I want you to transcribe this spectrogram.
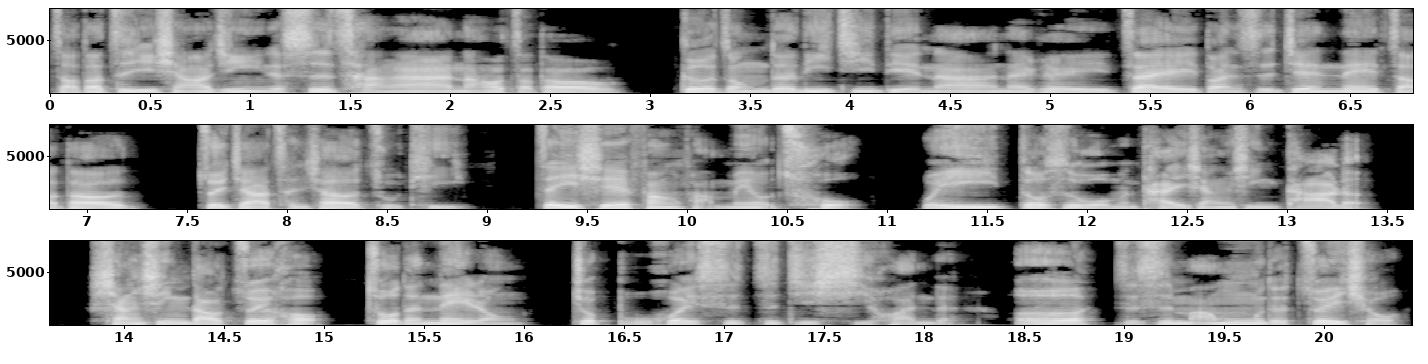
找到自己想要经营的市场啊，然后找到个中的利基点啊，来可以在短时间内找到最佳成效的主题？这一些方法没有错，唯一都是我们太相信它了，相信到最后做的内容就不会是自己喜欢的，而只是盲目的追求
